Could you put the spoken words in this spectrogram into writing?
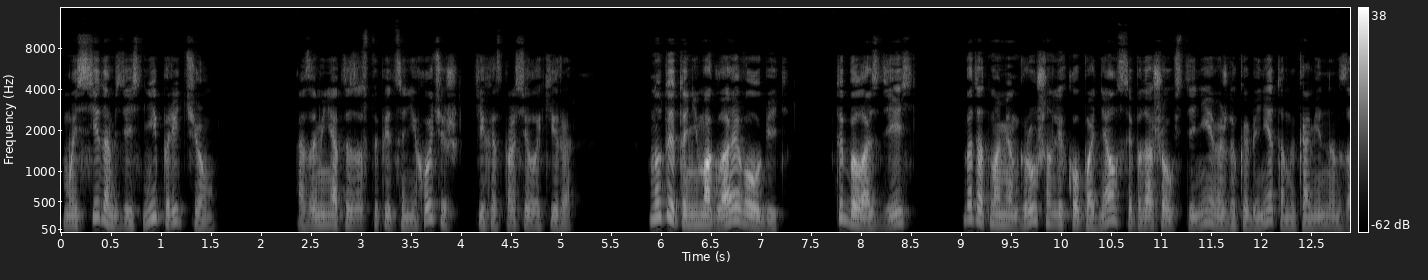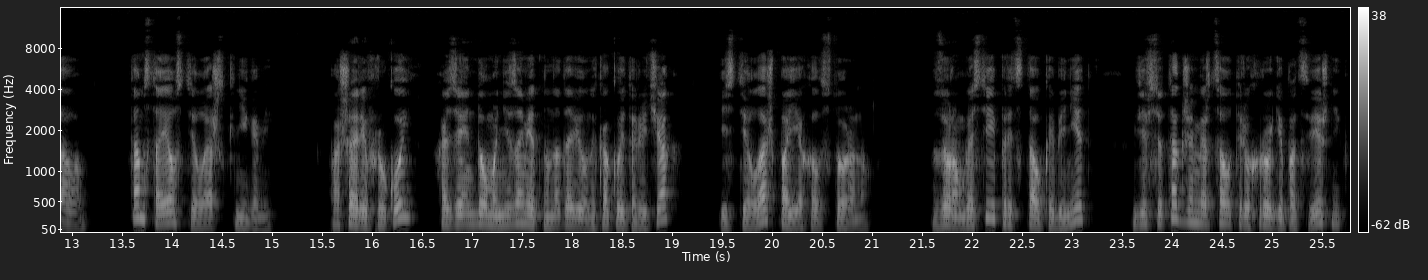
Мы с Сидом здесь ни при чем. А за меня ты заступиться не хочешь? Тихо спросила Кира. Ну ты-то не могла его убить. Ты была здесь. В этот момент Грушин легко поднялся и подошел к стене между кабинетом и каминным залом. Там стоял стеллаж с книгами. Пошарив рукой, хозяин дома незаметно надавил на какой-то рычаг, и стеллаж поехал в сторону. Взором гостей предстал кабинет, где все так же мерцал трехрогий подсвечник,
